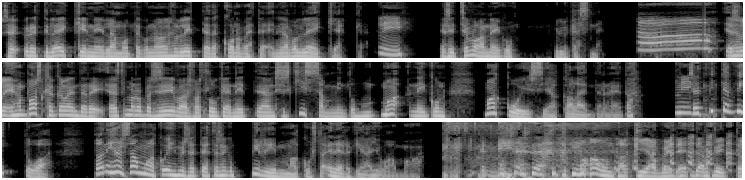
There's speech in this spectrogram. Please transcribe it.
se yritti leikkiä niillä, mutta kun ne oli sun litteitä konvehteja, ei niillä voi leikkiäkään. Niin. Ja sitten se vaan niinku hylkäsi ne. Aa. Ja se oli ihan paska kalenteri, ja sitten mä rupesin siinä vaiheessa vasta lukemaan niitä, on siis kissanmintun ma, niin kuin makuisia kalentereita. Niin. Se, että mitä vittua? Tämä on ihan sama kuin ihmisille tehtäisiin niin pirinmakusta energiajuomaa. Ei maun takia vedetä vittu.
